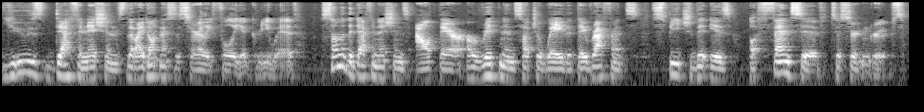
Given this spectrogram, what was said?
use definitions that I don't necessarily fully agree with. Some of the definitions out there are written in such a way that they reference speech that is offensive to certain groups.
